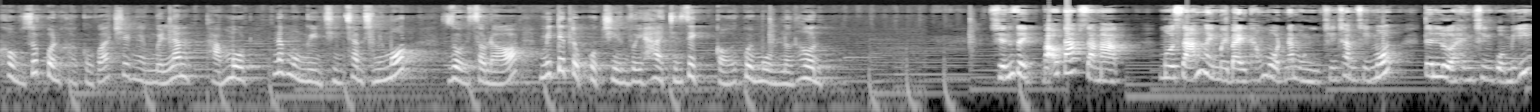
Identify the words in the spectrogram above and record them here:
không rút quân khỏi Kuwait trên ngày 15 tháng 1 năm 1991, rồi sau đó Mỹ tiếp tục cuộc chiến với hai chiến dịch có quy mô lớn hơn. Chiến dịch bão táp sa mạc Mờ sáng ngày 17 tháng 1 năm 1991, tên lửa hành trình của Mỹ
